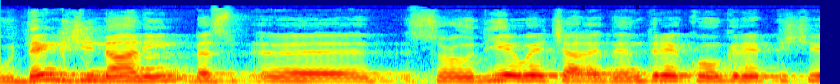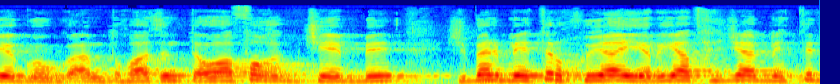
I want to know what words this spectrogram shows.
û deng jî nanîn bes Siûdiyê wê çaxê di hindirê kongrê piştî got em dixwazin tewafiq çêbibe ji ber bêtir xuyayê Riyad Hica bêtir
